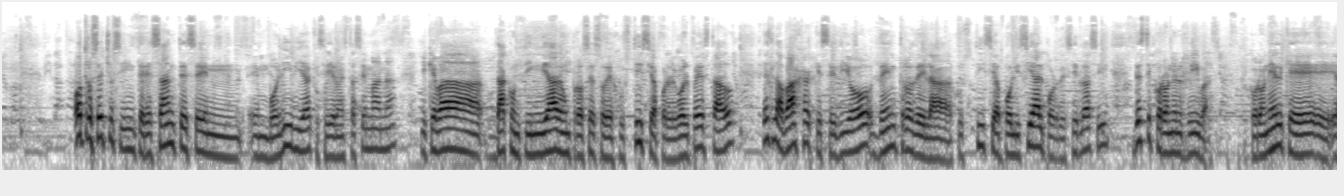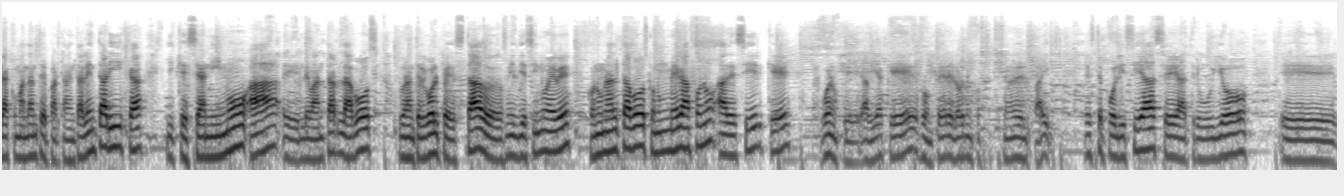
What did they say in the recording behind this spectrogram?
Otros hechos interesantes en, Bolivia que se dieron esta semana y que va a dar continuidad a un proceso de justicia por el golpe de Estado, es la baja que se dio dentro de la justicia policial, por decirlo así, de este coronel Rivas. El coronel que eh, era comandante departamental en Tarija y que se animó a eh, levantar la voz durante el golpe de Estado de 2019 con un altavoz, con un megáfono, a decir que, bueno, que había que romper el orden constitucional del país. Este policía se atribuyó eh,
